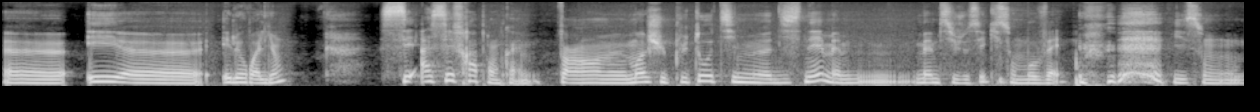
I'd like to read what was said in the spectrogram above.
et, et le roi Lion. C'est assez frappant quand même. Enfin, moi, je suis plutôt team Disney, même même si je sais qu'ils sont mauvais. Ils sont,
